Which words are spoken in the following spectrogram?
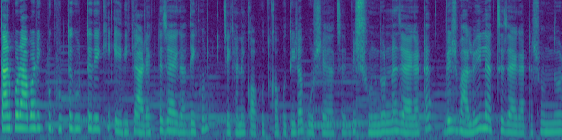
তারপর আবার একটু ঘুরতে ঘুরতে দেখি এদিকে আরেকটা জায়গা। দেখুন, যেখানে কপত কপতিরা বসে আছে। বেশ সুন্দর না জায়গাটা? বেশ ভালোই লাগছে জায়গাটা। সুন্দর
